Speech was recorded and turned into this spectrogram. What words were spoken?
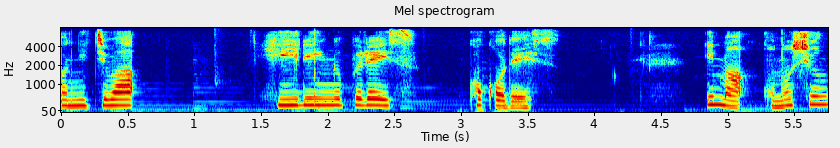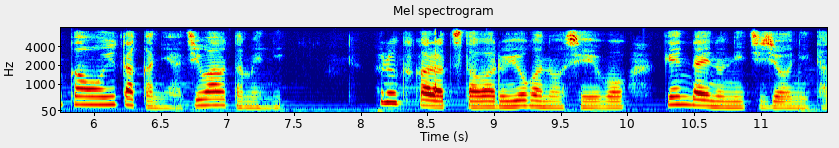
こんにちは。ヒーリングプレイス、ココです。今、この瞬間を豊かに味わうために、古くから伝わるヨガの教えを現代の日常に例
